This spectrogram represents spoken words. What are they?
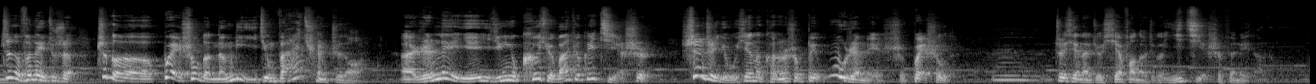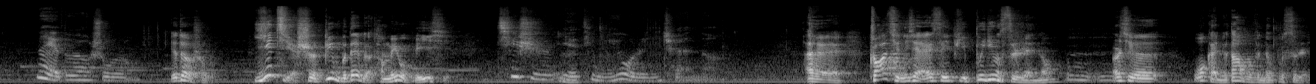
这个分类就是这个怪兽的能力已经完全知道了，呃，人类也已经用科学完全可以解释，甚至有一些呢可能是被误认为是怪兽的。这些呢，就先放到这个已解释分类当中，那也都要收容，也都要收容。已解释并不代表它没有威胁，其实也挺没有人权的。哎，抓起那些 SCP 不一定是人哦，嗯嗯，而且我感觉大部分都不是人。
